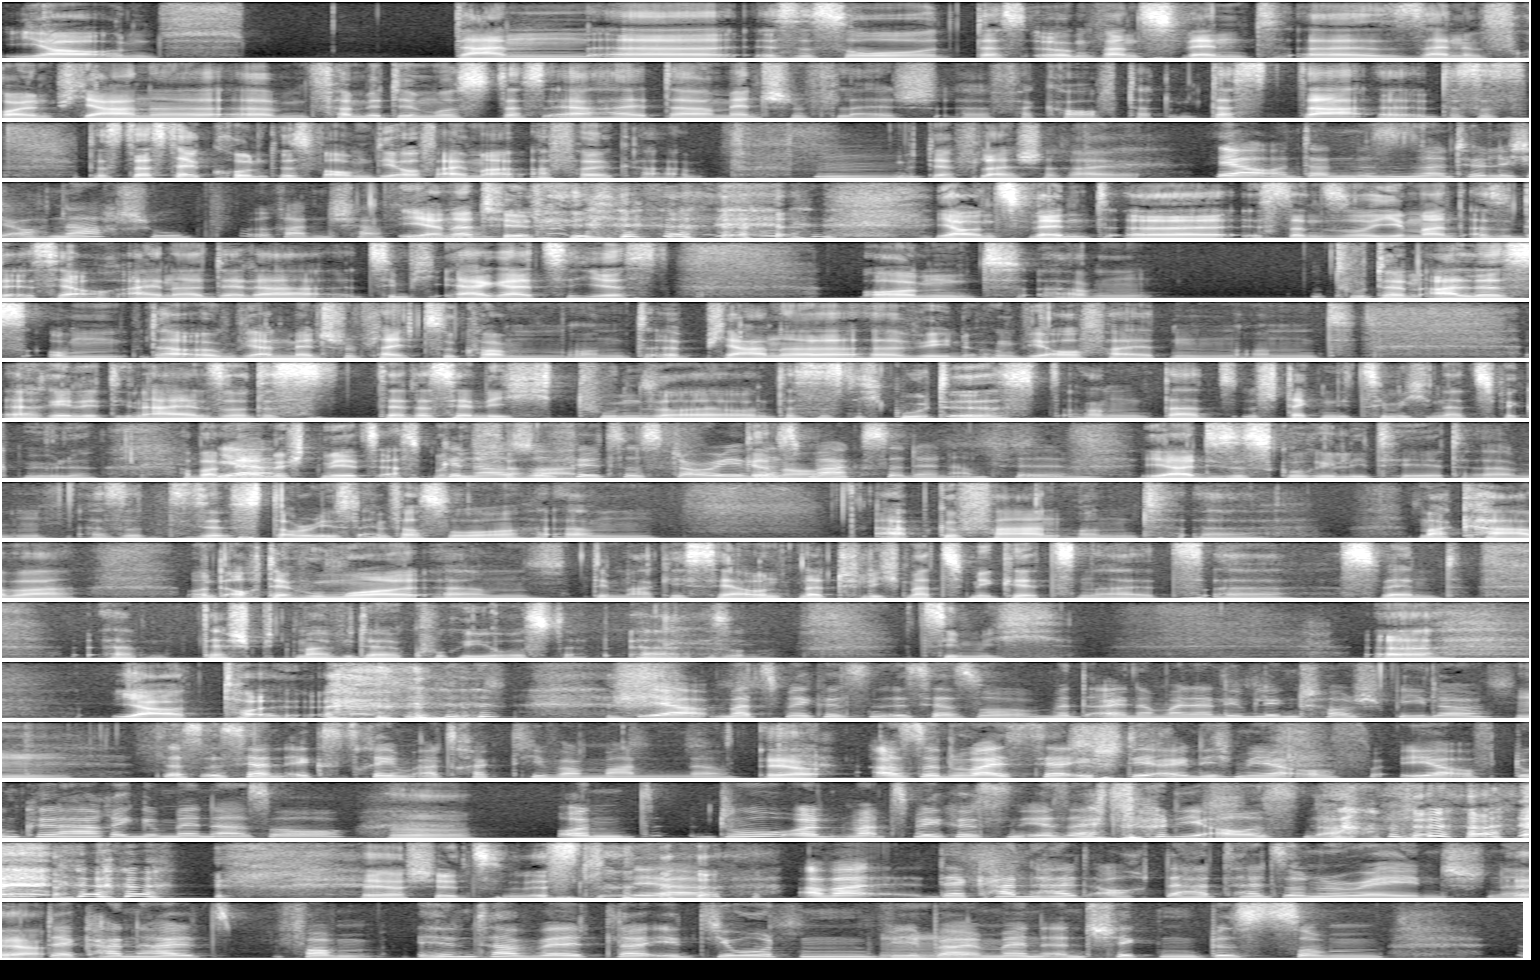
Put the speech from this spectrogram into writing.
Ja, und dann äh, ist es so, dass irgendwann Sven äh, seinem Freund Piane äh, vermitteln muss, dass er halt da Menschenfleisch äh, verkauft hat und dass da, äh, dass, es, dass das der Grund ist, warum die auf einmal Erfolg haben hm. mit der Fleischerei. Ja, und dann müssen sie natürlich auch Nachschub ran schaffen. Ja, ne? natürlich. ja, und Sven äh, ist dann so jemand, also der ist ja auch einer, der da ziemlich ehrgeizig ist und ähm, tut dann alles, um da irgendwie an Menschen vielleicht zu kommen. Und äh, Piane äh, will ihn irgendwie aufhalten und äh, redet ihn ein, so dass der das ja nicht tun soll und dass es nicht gut ist. Und da stecken die ziemlich in der Zwickmühle. Aber ja, mehr möchten wir jetzt erstmal genau, nicht Genau, so viel zur Story. Genau. Was magst du denn am Film? Ja, diese Skurrilität. Ähm, also diese Story ist einfach so ähm, abgefahren und äh, makaber. Und auch der Humor, ähm, den mag ich sehr. Und natürlich Mats Mikkelsen als äh, Sven ähm, der spielt mal wieder kurios, äh, also ziemlich, äh, ja, toll. ja, Mats Mikkelsen ist ja so mit einer meiner Lieblingsschauspieler. Hm. das ist ja ein extrem attraktiver Mann, ne? Ja. Also du weißt ja, ich stehe eigentlich mehr auf eher auf dunkelhaarige Männer so. Ja. Und du und Mats Mikkelsen, ihr seid so die Ausnahme. ja, schön zu wissen. ja, aber der kann halt auch, der hat halt so eine Range, ne? Ja. Der kann halt vom Hinterwäldler-Idioten wie Mhm. bei Men and Chicken bis zum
